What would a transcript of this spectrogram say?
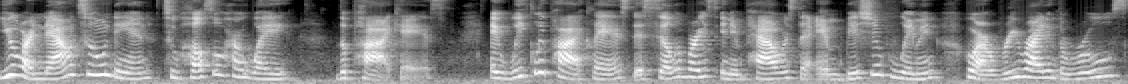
You are now tuned in to Hustle Her Way, the podcast, a weekly podcast that celebrates and empowers the ambitious women who are rewriting the rules,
